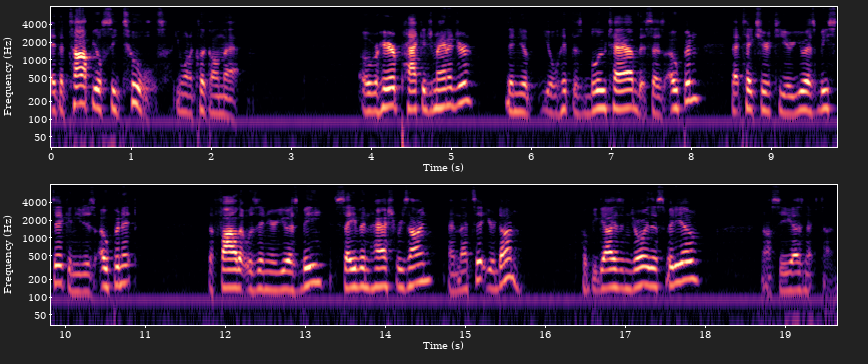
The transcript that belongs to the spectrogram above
At the top, you'll see Tools. You want to click on that. Over here, Package Manager. Then you'll, you'll hit this blue tab that says Open. That takes you to your USB stick, and you just open it, the file that was in your USB, save and hash resign, and that's it. You're done. Hope you guys enjoy this video, and I'll see you guys next time.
